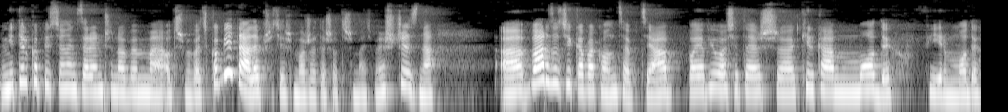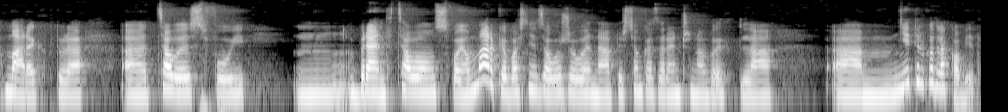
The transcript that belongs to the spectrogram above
nie tylko pierścionek zaręczynowy ma otrzymywać kobieta, ale przecież może też otrzymać mężczyzna. Bardzo ciekawa koncepcja. Pojawiło się też e, kilka młodych firm, młodych marek, które e, cały swój brand, całą swoją markę właśnie założyły na pierścionkach zaręczynowych dla um, nie tylko dla kobiet.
